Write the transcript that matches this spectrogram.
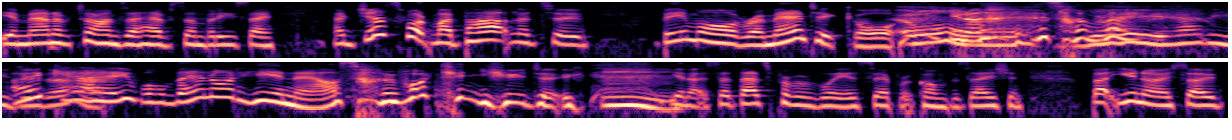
The amount of times I have somebody say, I just want my partner to be more romantic or, you oh, know, so yeah, like, how do you do that? okay, well, they're not here now. So what can you do? Mm. You know, so that's probably a separate conversation. But, you know, so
